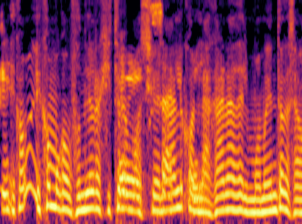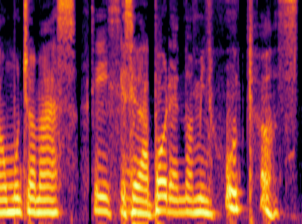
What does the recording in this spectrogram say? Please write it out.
es, como, confundir el registro emocional con las ganas del momento que se haga mucho más, que se evapora en dos minutos.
